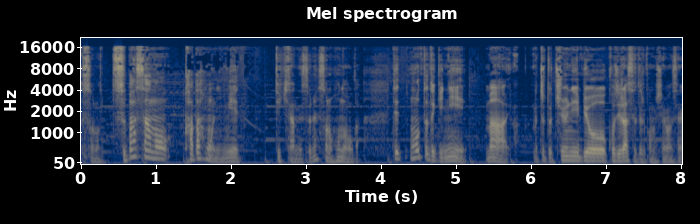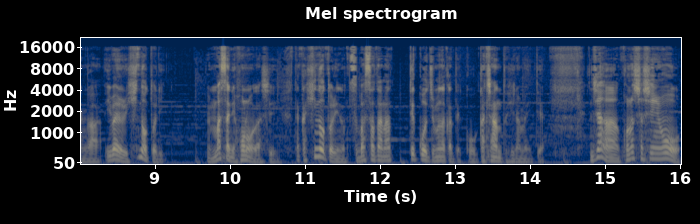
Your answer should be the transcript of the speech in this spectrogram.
その翼の片方に見えてきたんですよねその炎が。って思った時にまあちょっと中二病をこじらせてるかもしれませんがいわゆる火の鳥まさに炎だしなんか火の鳥の翼だなってこう自分の中でこうガチャンとひらめいてじゃあこの写真を、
